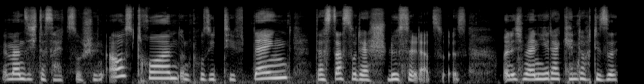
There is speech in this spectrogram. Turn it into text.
wenn man sich das halt so schön austräumt und positiv denkt, dass das so der Schlüssel dazu ist. Und ich meine, jeder kennt doch diese,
